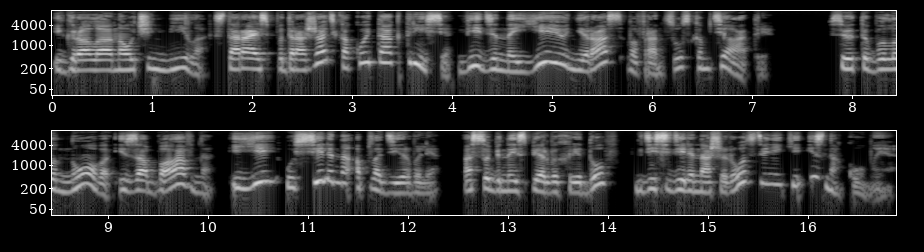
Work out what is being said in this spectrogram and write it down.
Играла она очень мило, стараясь подражать какой-то актрисе, виденной ею не раз во французском театре. Все это было ново и забавно, и ей усиленно аплодировали, особенно из первых рядов, где сидели наши родственники и знакомые.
